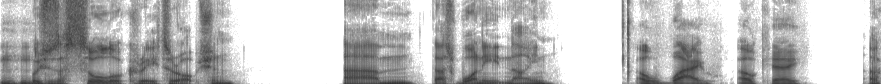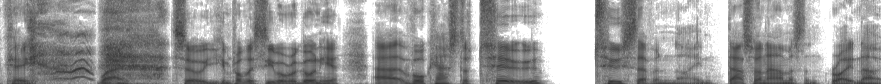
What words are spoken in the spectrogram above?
Mhm. which is a solo creator option. Um, that's 189. Oh, wow. Okay. Okay. Wow. so you can probably see where we're going here. Uh, Vocaster 2, 279. That's on Amazon right now.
